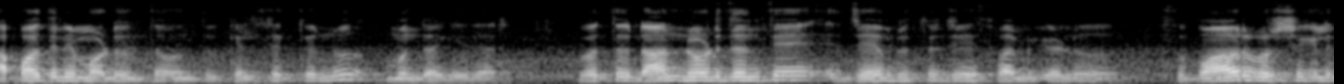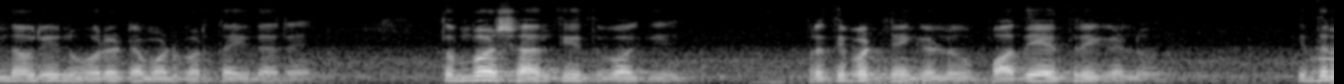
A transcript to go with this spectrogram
ಅಪಾದನೆ ಮಾಡುವಂಥ ಒಂದು ಕೆಲಸಕ್ಕೂ ಮುಂದಾಗಿದ್ದಾರೆ. ಇವತ್ತು ನಾನು ನೋಡಿದಂತೆ ಜಯಮೃತ್ಯುಂಜಯ ಸ್ವಾಮಿಗಳು ಸುಮಾರು ವರ್ಷಗಳಿಂದ ಅವರೇನು ಹೋರಾಟ ಮಾಡಿ ಬರ್ತಾ ಇದ್ದಾರೆ. ತುಂಬ ಶಾಂತಿಯುತವಾಗಿ ಪ್ರತಿಭಟನೆಗಳು, ಪಾದಯಾತ್ರೆಗಳು, ಇದ್ರ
